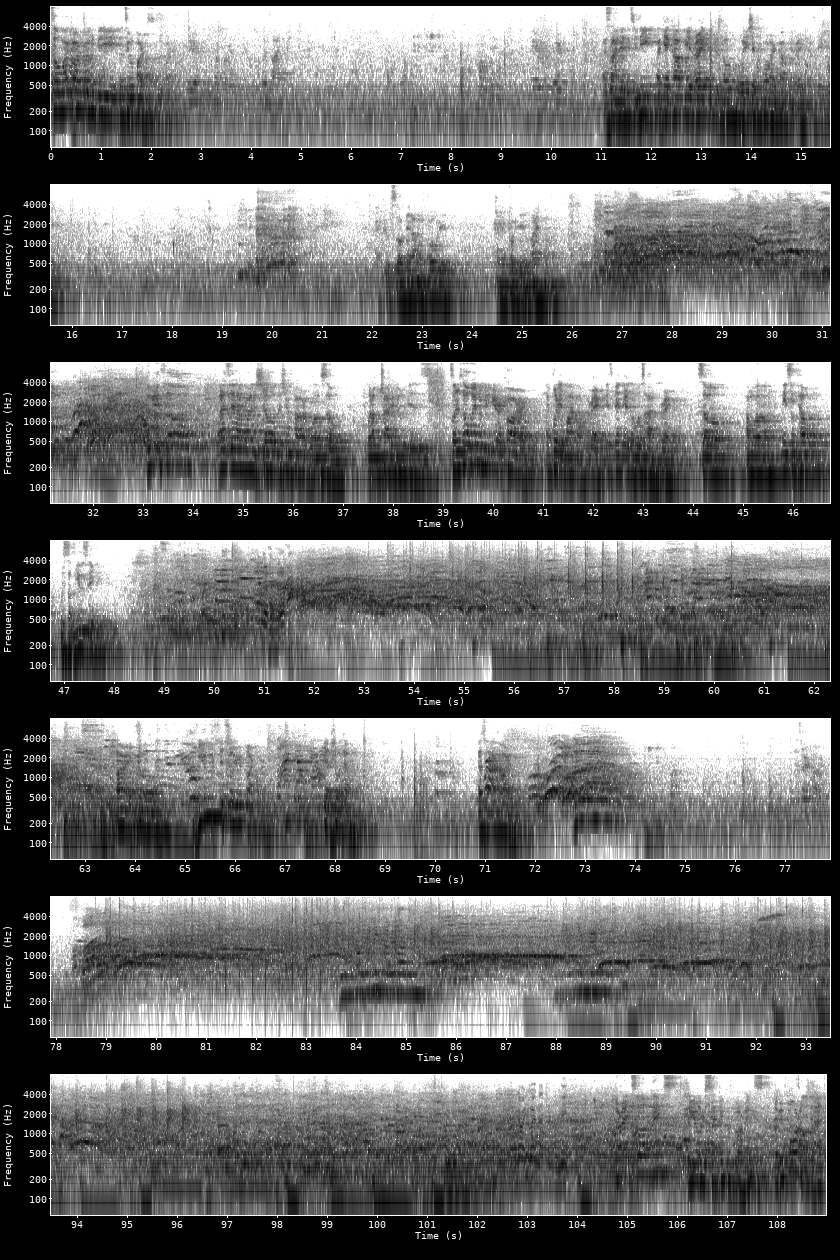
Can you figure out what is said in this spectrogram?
So my card is going to be the two there. I signed it. It's unique. I can't copy it, right? There's no way, shape, or form I can copy it, right? Okay, cool. Alright, cool. So then I'm gonna fold it and put it in my mouth. Okay, so what I said I wanted to show the true power of love. So what I'm trying to do is, so there's no way for me to get a card and put it in my mouth, correct? It's been there the whole time, correct? So I'm gonna need some help with some music. Yeah, show it now. That's my card. Wait, wait, wait, wait. This is our card. Make some noise everybody. From me. All right, so up next, we have our second performance. But before all that,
